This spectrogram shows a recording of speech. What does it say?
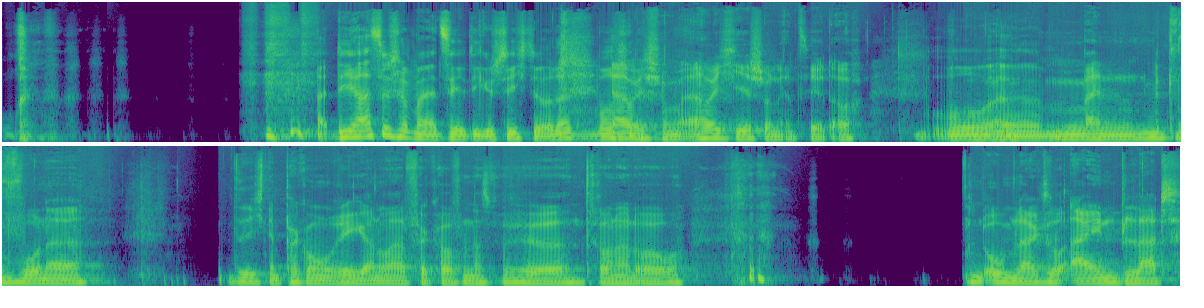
Die hast du schon mal erzählt, die Geschichte, oder? Wo, Ja, habe ich schon, habe ich hier schon erzählt auch. wo ähm, mein Mitbewohner sich eine Packung Oregano hat verkaufen lassen für 300 Euro. Und oben lag so ein Blatt.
